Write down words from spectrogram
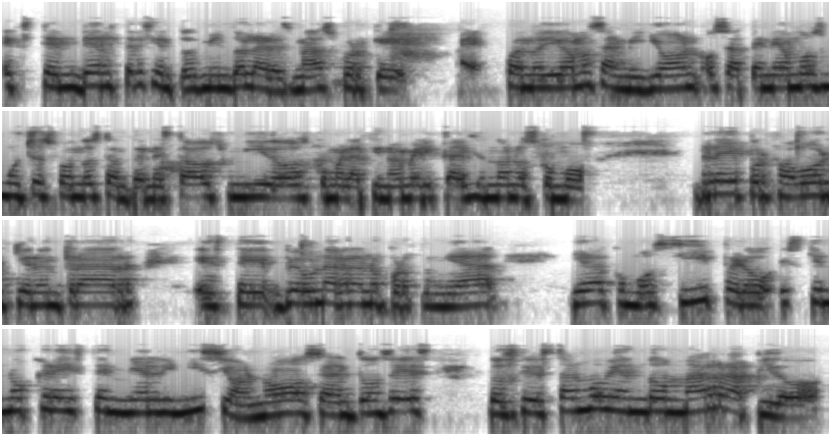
extender 300 mil dólares más porque eh, cuando llegamos al millón, o sea, teníamos muchos fondos tanto en Estados Unidos como en Latinoamérica diciéndonos como, Rey, por favor, quiero entrar, este, veo una gran oportunidad. Y era como, sí, pero es que no creíste en mí al inicio, ¿no? O sea, entonces los que están moviendo más rápido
